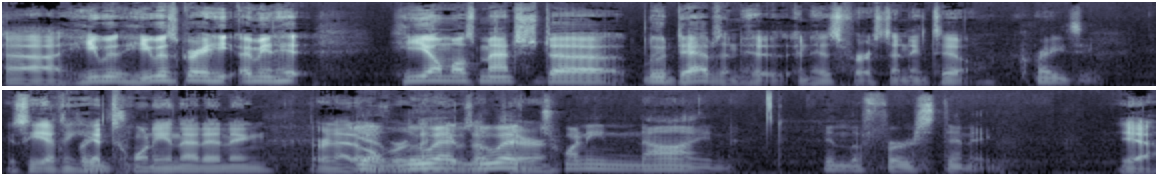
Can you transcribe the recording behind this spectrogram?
Uh, he was he was great. He, I mean, he, he almost matched uh, Lou Debs in his in his first inning too. Crazy. Because he, I think he had 20 in that inning or in that yeah, over Lou that he had, was Lou had 29 in the first inning, yeah,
